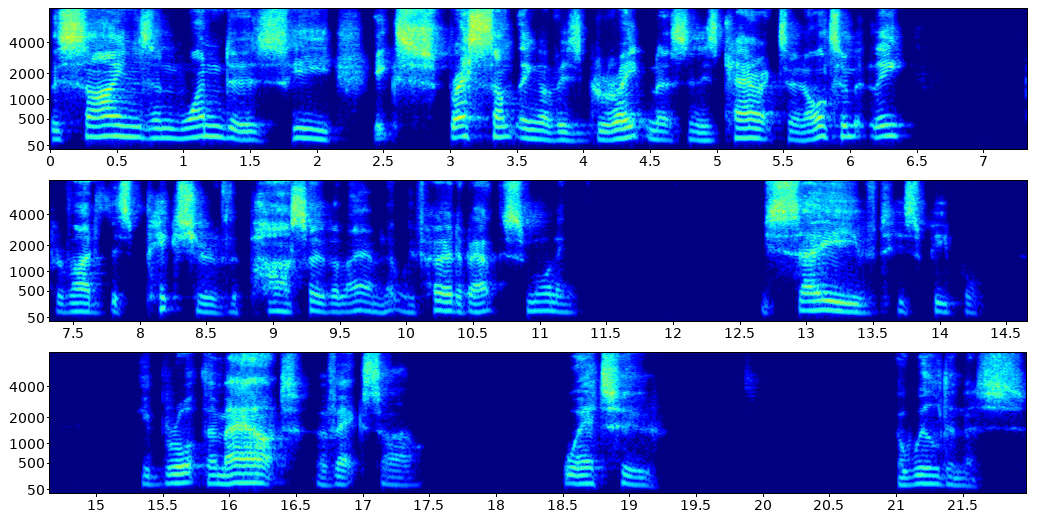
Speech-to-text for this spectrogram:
with signs and wonders. He expressed something of his greatness and his character. And ultimately, provided this picture of the Passover lamb that we've heard about this morning. He saved his people. He brought them out of exile. Where to? A wilderness.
